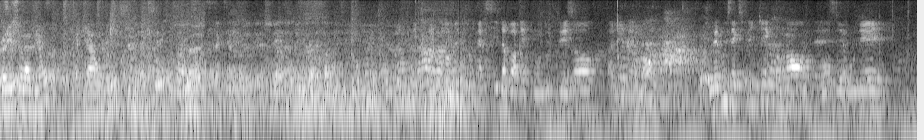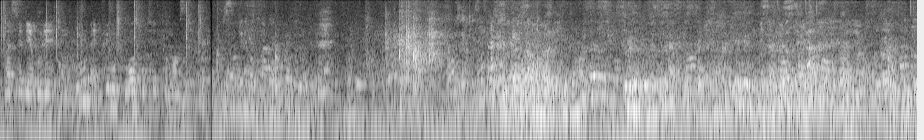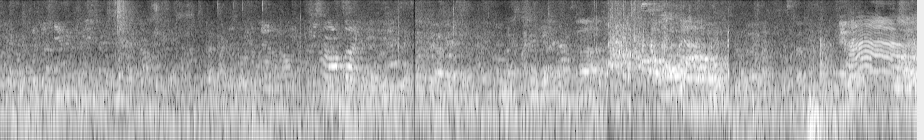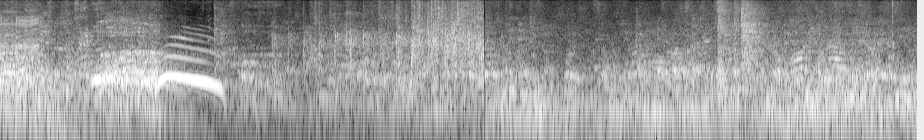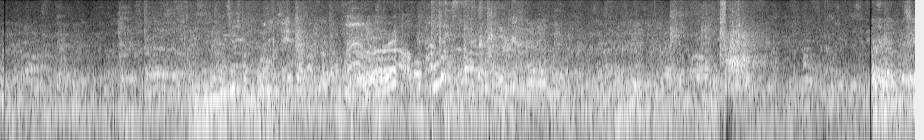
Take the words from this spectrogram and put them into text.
Collé sur l'avion, il y a en plus. Merci d'avoir répondu présent à l'événement. Je vais vous expliquer comment vont se dérouler- va se dérouler le concours et puis nous pourrons tout de suite commencer.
